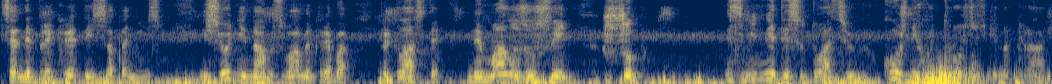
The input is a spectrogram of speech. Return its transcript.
це неприкритий сатанізм. І сьогодні нам з вами треба прикласти немало зусиль, щоб змінити ситуацію. Кожний хоч трошечки на краще.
